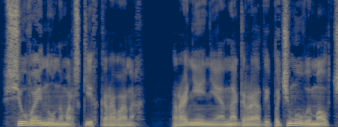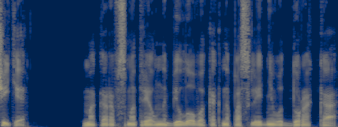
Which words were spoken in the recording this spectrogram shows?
Всю войну на морских караванах. Ранения, награды. Почему вы молчите?» Макаров смотрел на Белова, как на последнего дурака.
